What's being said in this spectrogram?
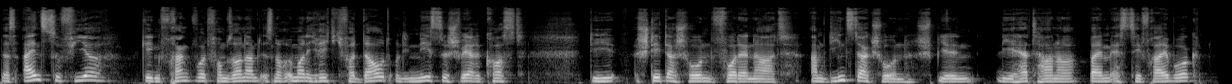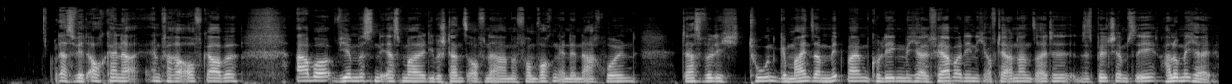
Das 1 zu 4 gegen Frankfurt vom Sonnabend ist noch immer nicht richtig verdaut und die nächste schwere Kost, die steht da schon vor der Naht. Am Dienstag schon spielen die Hertaner beim SC Freiburg. Das wird auch keine einfache Aufgabe, aber wir müssen erstmal die Bestandsaufnahme vom Wochenende nachholen. Das will ich tun, gemeinsam mit meinem Kollegen Michael Färber, den ich auf der anderen Seite des Bildschirms sehe. Hallo Michael.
